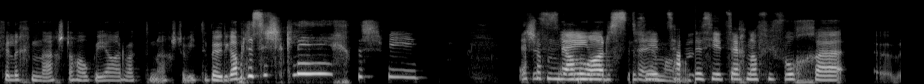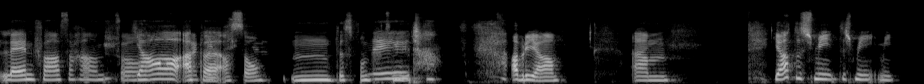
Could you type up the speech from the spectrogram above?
vielleicht im nächsten halben Jahr wegen der nächsten Weiterbildung. Aber das ist gleich. Das ist wie. Erst ab dem Januar das Thema. jetzt, dass ich jetzt echt noch fünf Wochen äh, Lernphase habe und so. Ja, eben. Also, mm, das funktioniert. Aber ja. Ähm, ja, das ist mein, das ist mein, mein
